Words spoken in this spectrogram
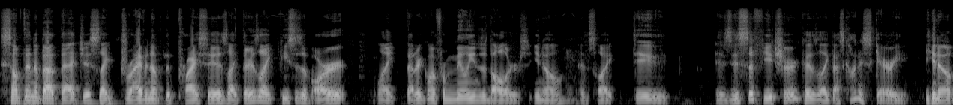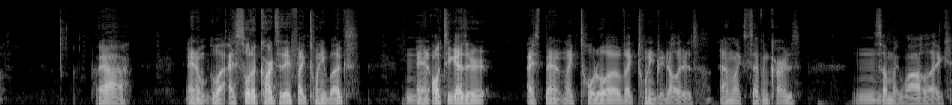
something about that just like driving up the prices. Like there's like pieces of art like that are going for millions of dollars, you know, and it's like, dude, is this the future? Because like that's kind of scary, you know. Yeah. And well, I sold a card today for like twenty bucks, mm, and altogether, I spent like total of like twenty three dollars on like seven cards. mm, So I'm like, wow, like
